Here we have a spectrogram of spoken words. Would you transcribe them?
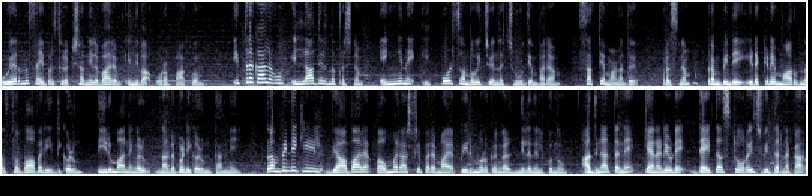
ഉയർന്ന സൈബർ സുരക്ഷാ നിലവാരം എന്നിവ ഉറപ്പാക്കും. ഇത്രകാലവും ഇല്ലാതിരുന്ന പ്രശ്നം എങ്ങനെ ഇപ്പോൾ സംഭവിച്ചു എന്ന ചോദ്യം വരാം. സത്യമാണത്. പ്രശ്നം ട്രംപിന്റെ ഇടയ്ക്കിടെ മാറുന്ന സ്വഭാവ രീതികളും തീരുമാനങ്ങളും നടപടികളും തന്നെ. ട്രംപിന്റെ കീഴിൽ വ്യാപാര ഭൗമരാഷ്ട്രീയപരമായ പിരിമുറുക്കങ്ങൾ നിലനിൽക്കുന്നു. അതിനാൽ തന്നെ കാനഡയുടെ ഡേറ്റ സ്റ്റോറേജ് വിതരണക്കാർ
